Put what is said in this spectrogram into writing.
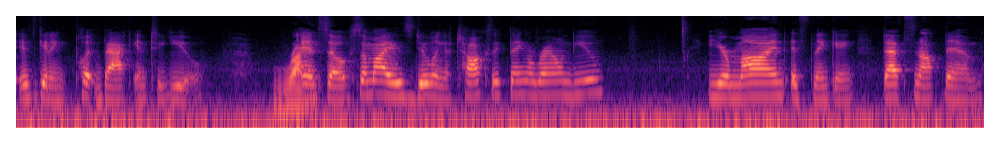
is getting put back into you. Right. And so if somebody's doing a toxic thing around you, your mind is thinking, that's not them,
